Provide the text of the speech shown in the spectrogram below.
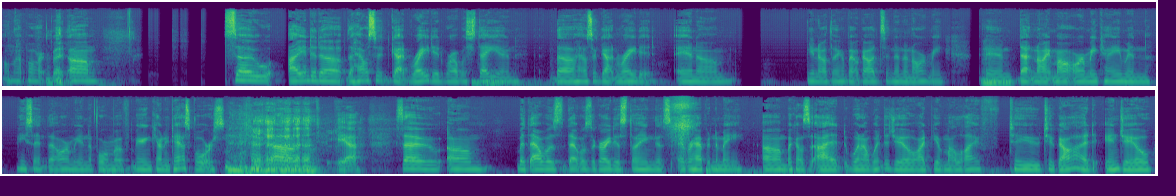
on that part. But um, so I ended up, the house had got raided where I was staying. The house had gotten raided. And, um, you know, I think about God sending an army. And that night, my army came and he sent the army in the form of Marion County Task Force. um, yeah. So, um, but that was that was the greatest thing that's ever happened to me um, because I when I went to jail, I'd give my life to to God in jail,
